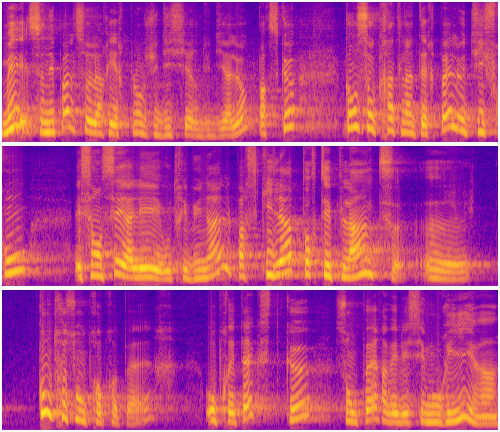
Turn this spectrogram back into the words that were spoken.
Mais ce n'est pas le seul arrière-plan judiciaire du dialogue, parce que quand Socrate l'interpelle, le est censé aller au tribunal parce qu'il a porté plainte euh, contre son propre père au prétexte que son père avait laissé mourir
